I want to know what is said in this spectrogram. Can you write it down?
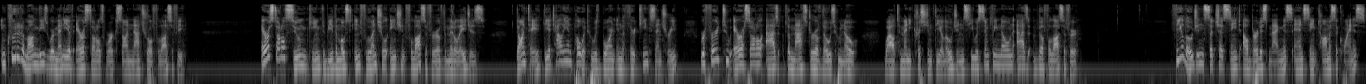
Included among these were many of Aristotle's works on natural philosophy. Aristotle soon came to be the most influential ancient philosopher of the Middle Ages. Dante, the Italian poet who was born in the 13th century, referred to Aristotle as the master of those who know, while to many Christian theologians he was simply known as the philosopher. Theologians such as St. Albertus Magnus and St. Thomas Aquinas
